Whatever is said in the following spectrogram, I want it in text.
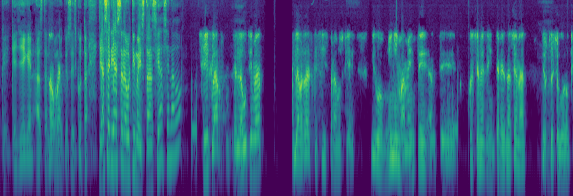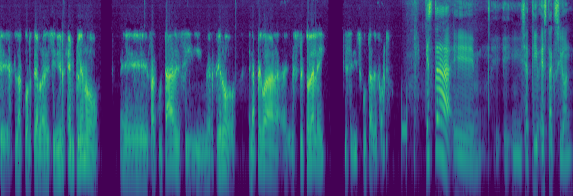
que, que lleguen hasta el fondo, que se discuta. ¿Ya sería hasta la última instancia, senador? Sí, claro, es la última. Y la verdad es que sí, esperamos que, digo, mínimamente ante cuestiones de interés nacional, yo estoy seguro que la Corte habrá de decidir en pleno eh, facultades y, me refiero en apego al respecto a la ley, que se discuta de fondo. Esta eh, iniciativa, esta acción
